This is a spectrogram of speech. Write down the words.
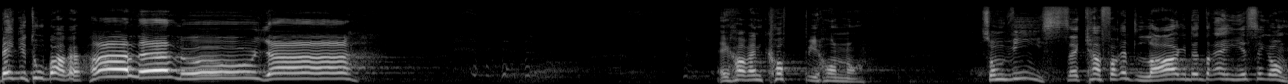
Begge to bare 'Halleluja'. Jeg har en kopp i hånda som viser hvilket lag det dreier seg om.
